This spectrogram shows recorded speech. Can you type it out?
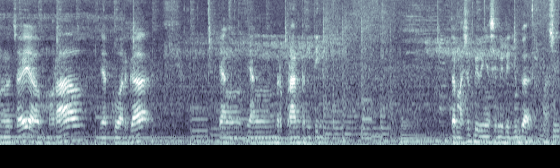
menurut saya ya moral ya keluarga yang yang berperan penting. Termasuk dirinya sendiri juga. Masuk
